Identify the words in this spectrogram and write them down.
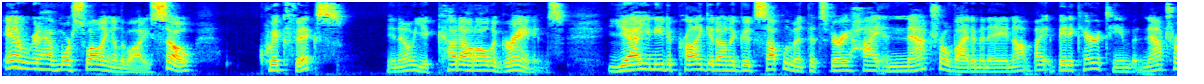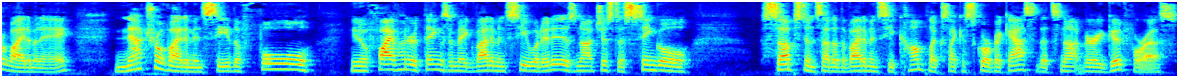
And we're going to have more swelling in the body. So, quick fix, you know, you cut out all the grains. Yeah, you need to probably get on a good supplement that's very high in natural vitamin A, not beta carotene, but natural vitamin A, natural vitamin C, the full, you know, 500 things that make vitamin C what it is, not just a single substance out of the vitamin C complex like ascorbic acid that's not very good for us.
